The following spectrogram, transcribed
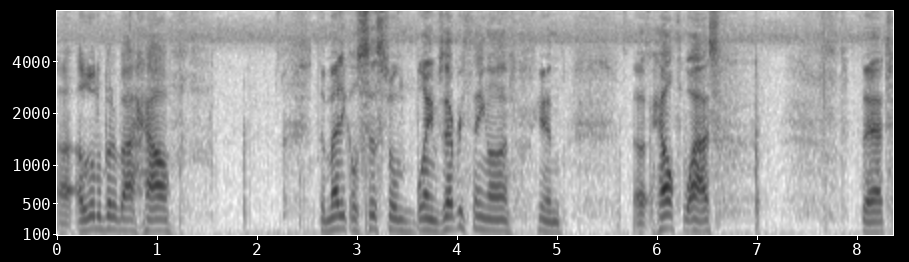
uh, a little bit about how the medical system blames everything on in uh, health-wise that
